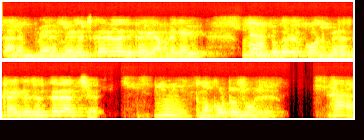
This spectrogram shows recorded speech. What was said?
તારે મેરેજ કરેલા છે કઈ? આપણે કઈ તો કર્યું કોર્ટ મેરેજ કાયદેસર કર્યા જ છે. એમાં ખોટું શું છે? હા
